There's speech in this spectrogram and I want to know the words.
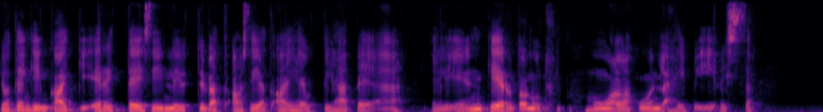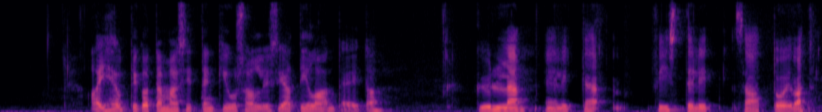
Jotenkin kaikki eritteisiin liittyvät asiat aiheutti häpeää, eli en kertonut muualla kuin lähipiirissä. Aiheuttiko tämä sitten kiusallisia tilanteita? Kyllä, eli fistelit saattoivat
